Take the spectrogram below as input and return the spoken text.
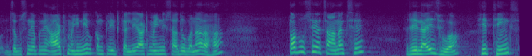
जब उसने अपने आठ महीने कंप्लीट कर लिए, आठ महीने साधु बना रहा, तब उसे अचानक से रियलाइज़ हुआ he thinks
